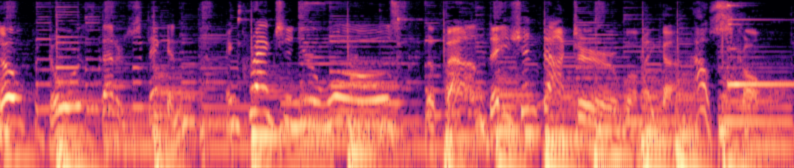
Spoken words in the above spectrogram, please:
So for doors that are sticking and cracks in your walls, the Foundation Doctor will make a house call.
